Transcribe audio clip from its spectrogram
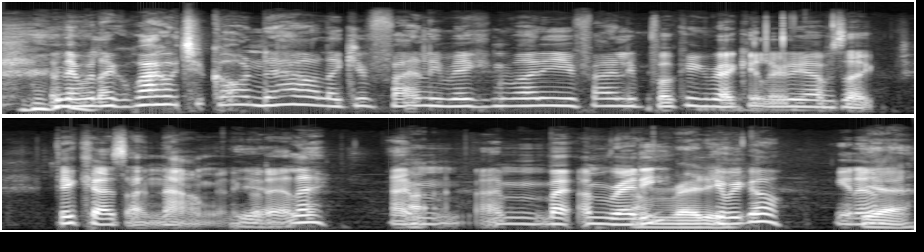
and they were like, "Why would you go now? Like you're finally making money, you're finally booking regularly." I was like, "Because I'm now I'm gonna go to LA. I'm I'm I'm ready. I'm ready. Here we go. You know." Yeah.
